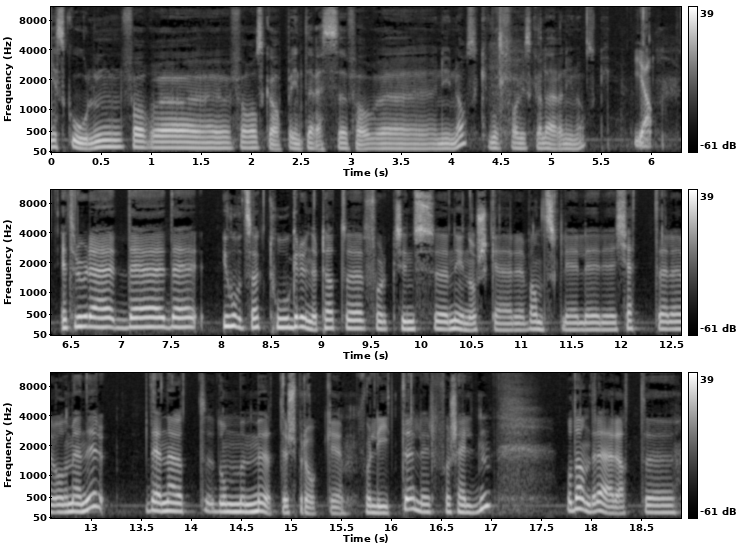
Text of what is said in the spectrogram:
i skolen for, uh, for, å skape interesse for uh, nynorsk? Hvorfor vi skal lære nynorsk? Ja. Jeg tror det, det, det er i hovedsak to grunner til at folk syns nynorsk er vanskelig eller kjett, eller hva de mener. Det ene er at de møter språket for lite eller for sjelden. Og det andre er at uh,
